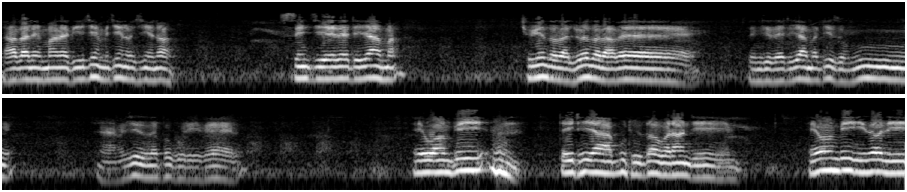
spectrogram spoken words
သာသာလည်းမှန်တယ်ဒီကျင့်မကျင့်လို့ရှိရင်တော့စင်ကြယ်တဲ့တရားမှချွယွင်းသောလွဲသောတာပဲသင်္ကြန်တရားမပြည့်စုံဘူးအဲမပြည့်စုံတဲ့ပုဂ္ဂိုလ်တွေပဲဧဝံပိ ဒိဋ္ဌိယပုထုသောဝရံတိဧဝံပိဤသို့သည်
